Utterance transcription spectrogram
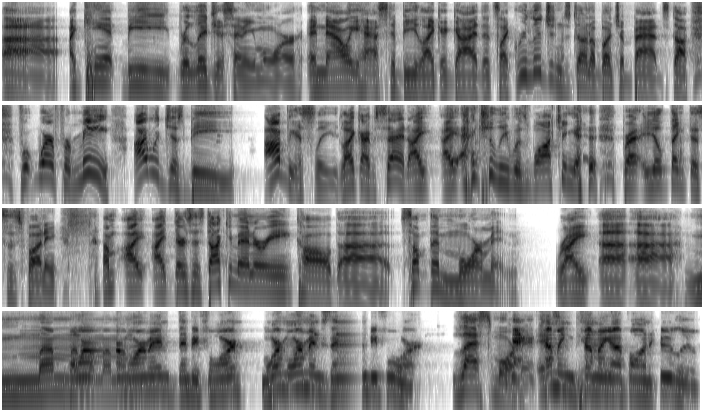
uh I can't be religious anymore. And now he has to be like a guy that's like religion's done a bunch of bad stuff. For, where for me I would just be obviously like I've said I I actually was watching Brett you'll think this is funny. Um I I there's this documentary called uh something Mormon right? Uh uh More, more Mormon than before. More Mormons than before. less Mormon. Yeah, It's- coming coming up on Hulu.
